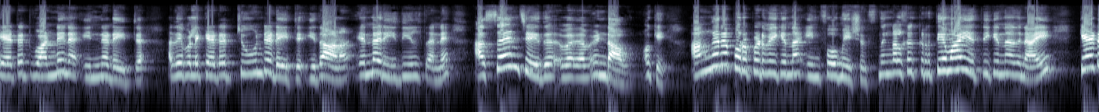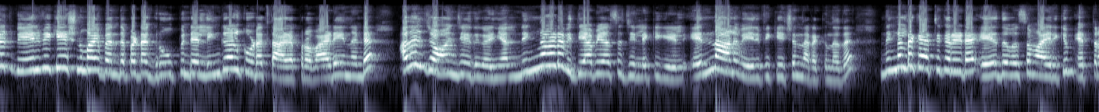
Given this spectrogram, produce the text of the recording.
കേട്ടറ്റ് വണ്ണിന് ഇന്ന ഡേറ്റ് അതേപോലെ കേട്ടറ്റ് ടുവിന്റെ ഡേറ്റ് ഇതാണ് എന്ന രീതിയിൽ തന്നെ അസൈൻ ചെയ്ത് ഉണ്ടാവും. ഓക്കെ അങ്ങനെ പുറപ്പെടുവിക്കുന്ന ഇൻഫോർമേഷൻസ് നിങ്ങൾക്ക് കൃത്യമായി എത്തിക്കുന്നതിനായി കേട്ടറ്റ് വേരിഫിക്കേഷനുമായി ബന്ധപ്പെട്ട ഗ്രൂപ്പിന്റെ ലിങ്കുകൾ കൂടെ താഴെ പ്രൊവൈഡ് ചെയ്യുന്നുണ്ട്. അതിൽ ജോയിൻ ചെയ്ത് കഴിഞ്ഞാൽ നിങ്ങളുടെ വിദ്യാഭ്യാസ ജില്ലയ്ക്ക് കീഴിൽ എന്നാണ് വേരിഫിക്കേഷൻ നടക്കുന്നത്. നിങ്ങളുടെ കാറ്റഗറിയുടെ ഏത് ദിവസമായിരിക്കും എത്ര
